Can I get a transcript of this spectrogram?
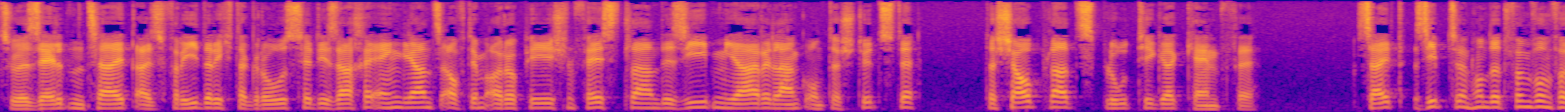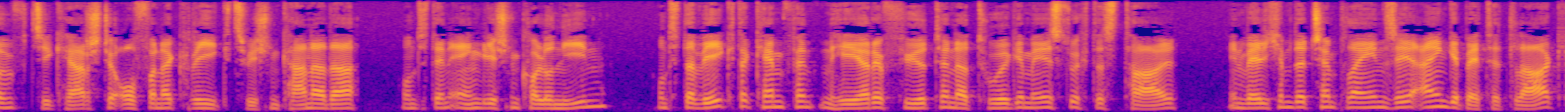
zur selben Zeit, als Friedrich der Große die Sache Englands auf dem europäischen Festlande sieben Jahre lang unterstützte, der Schauplatz blutiger Kämpfe. Seit 1755 herrschte offener Krieg zwischen Kanada und den englischen Kolonien, und der Weg der kämpfenden Heere führte naturgemäß durch das Tal, in welchem der Champlainsee eingebettet lag,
